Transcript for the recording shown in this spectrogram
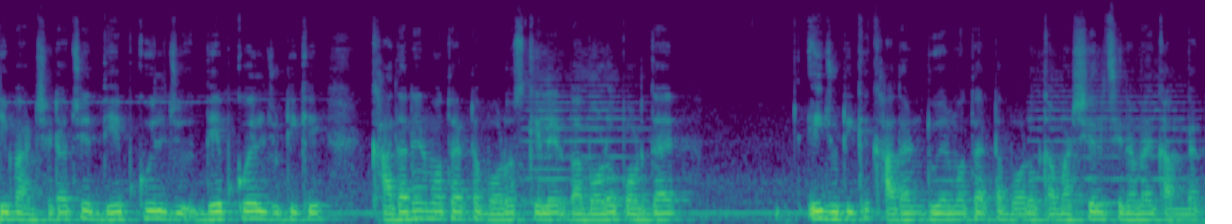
ডিমান্ড সেটা হচ্ছে দেব কোয়েল দেব কোয়েল জুটিকে, খাদানের মতো একটা বড় স্কেলের বা বড় পর্দায় এই জুটিকে খাদান টু এর মতো একটা বড় কমার্শিয়াল সিনেমায় কামব্যাক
